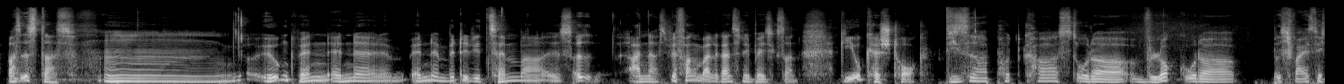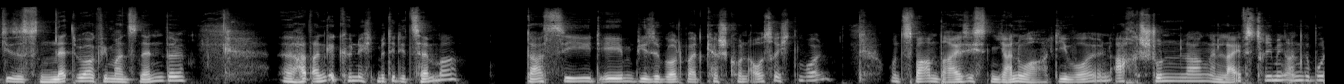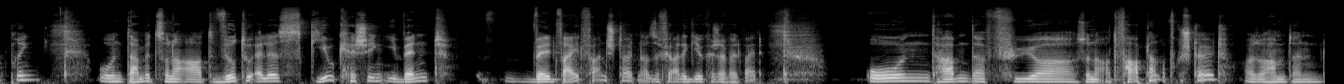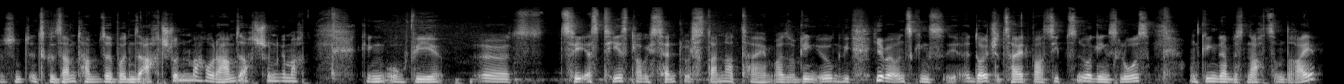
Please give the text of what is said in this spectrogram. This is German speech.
Was ist das? Hm, irgendwann Ende, Ende, Mitte Dezember ist, also anders. Wir fangen mal ganz in die Basics an. Geocache Talk. Dieser Podcast oder Vlog oder ich weiß nicht, dieses Network, wie man es nennen will, äh, hat angekündigt Mitte Dezember dass sie eben diese Worldwide CashCon ausrichten wollen. Und zwar am 30. Januar. Die wollen acht Stunden lang ein Livestreaming-Angebot bringen und damit so eine Art virtuelles Geocaching-Event weltweit veranstalten, also für alle Geocacher weltweit. Und haben dafür so eine Art Fahrplan aufgestellt. Also haben dann, das sind insgesamt haben sie, wollten sie acht Stunden machen oder haben sie acht Stunden gemacht. Ging irgendwie äh, CST ist, glaube ich, Central Standard Time. Also ging irgendwie, hier bei uns ging es, deutsche Zeit war 17 Uhr ging es los und ging dann bis nachts um drei.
